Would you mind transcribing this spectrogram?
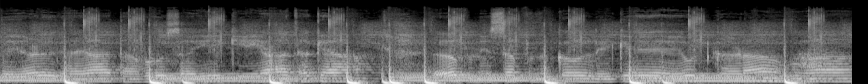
पे अड़ गया था, वो सही किया था क्या? अपने सपन को लेके उठ खड़ा हुआ।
